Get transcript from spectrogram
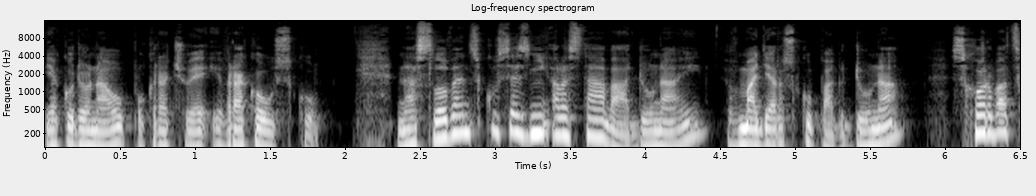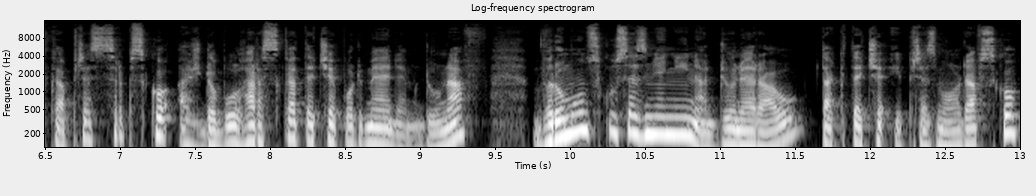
Jako Donau pokračuje i v Rakousku. Na Slovensku se z ní ale stává Dunaj, v Maďarsku pak Duna, z Chorvatska přes Srbsko až do Bulharska teče pod jménem Dunav, v Rumunsku se změní na Dunerau, tak teče i přes Moldavsko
